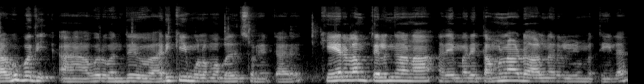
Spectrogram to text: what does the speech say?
ரகுபதி அவர் வந்து அறிக்கை மூலமா பதில் சொல்லியிருக்காரு. கேரளம், தெலுங்கானா அதே மாதிரி தமிழ்நாடு ஆளுநர்கள் மத்தியில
